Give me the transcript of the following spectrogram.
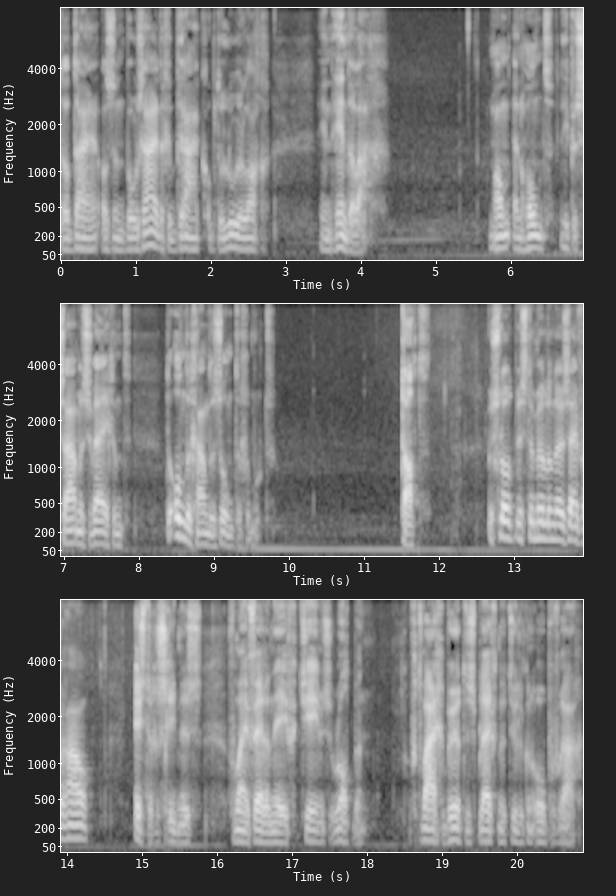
dat daar als een boosaardige draak op de loer lag in hinderlaag. Man en hond liepen samen zwijgend de ondergaande zon tegemoet. Dat, besloot Mr. Mulliner zijn verhaal, is de geschiedenis van mijn verre neef James Rodman. Of het waar gebeurd is, blijft natuurlijk een open vraag.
